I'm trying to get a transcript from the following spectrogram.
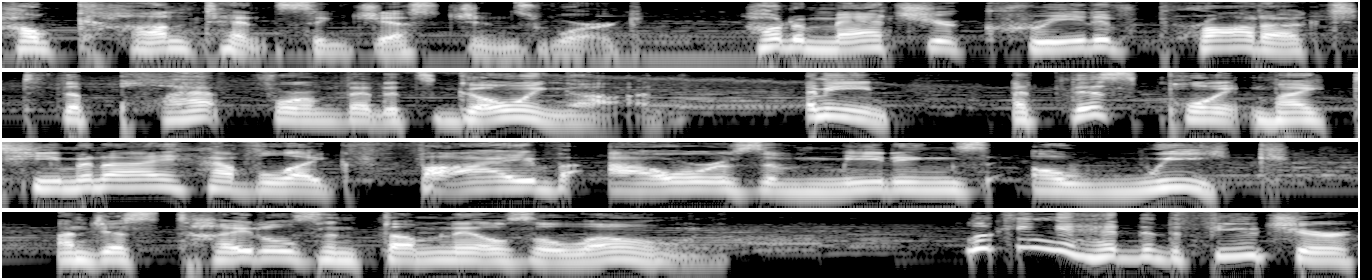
how content suggestions work, how to match your creative product to the platform that it's going on. I mean, at this point, my team and I have like five hours of meetings a week on just titles and thumbnails alone. Looking ahead to the future,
